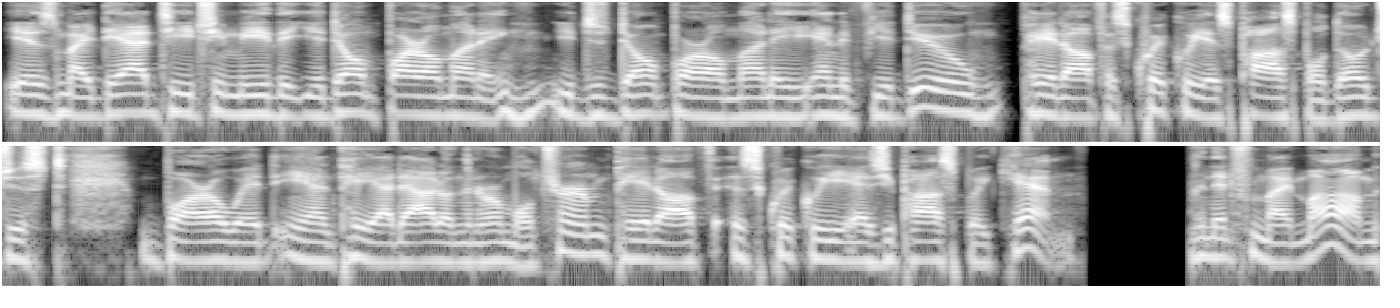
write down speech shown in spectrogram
is my dad teaching me that you don't borrow money. You just don't borrow money. And if you do, pay it off as quickly as possible. Don't just borrow it and pay it out on the normal term. Pay it off as quickly as you possibly can. And then from my mom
